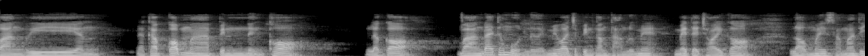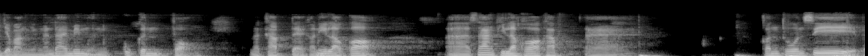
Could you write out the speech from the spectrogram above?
วางเรียงนะครับก๊อปมาเป็น 1 ข้อ แล้วก็วางได้ทั้งหมดเลย ไม่ว่าจะเป็นคำถามหรือแม้แม้แต่ช้อยก็ เราไม่สามารถที่จะวางอย่างนั้นได้ไม่เหมือน Google Form นะครับ แต่คราวนี้เราก็สร้างทีละข้อครับอ่า Ctrl C ไป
